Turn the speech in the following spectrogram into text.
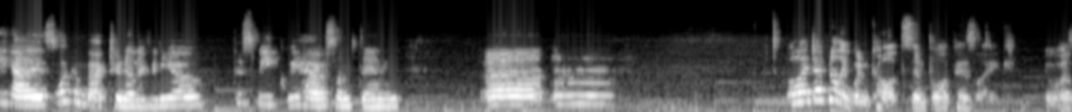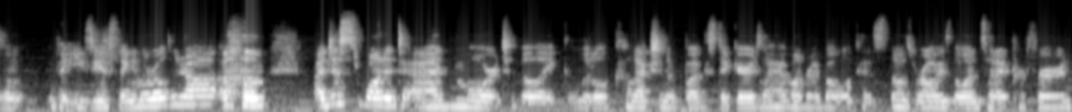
Hey guys, welcome back to another video. This week we have something, uh, um, well I definitely wouldn't call it simple because like it wasn't the easiest thing in the world to draw. Um, I just wanted to add more to the like little collection of bug stickers I have on Redbubble because those were always the ones that I preferred.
